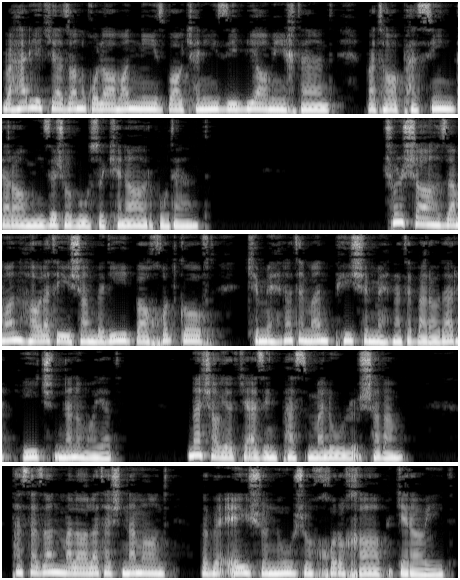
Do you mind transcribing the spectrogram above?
و هر یکی از آن غلامان نیز با کنیزی بیامیختند و تا پسین در آمیزش و بوس و کنار بودند. چون شاه زمان حالت ایشان بدید با خود گفت که مهنت من پیش مهنت برادر هیچ ننماید. نشاید که از این پس ملول شوم. پس از آن ملالتش نماند و به عیش و نوش و خور و خواب گرایید.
